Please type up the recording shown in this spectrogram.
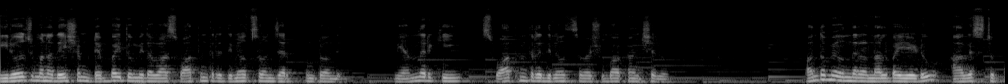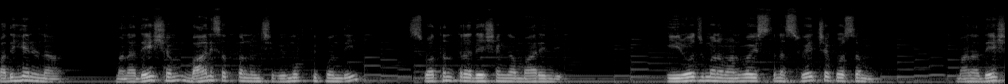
ఈరోజు మన దేశం డెబ్బై తొమ్మిదవ స్వాతంత్ర దినోత్సవం జరుపుకుంటోంది. మీ అందరికీ స్వాతంత్ర దినోత్సవ శుభాకాంక్షలు. పంతొమ్మిది వందల నలభై ఏడు ఆగస్టు పదిహేనున మన దేశం బానిసత్వం నుంచి విముక్తి పొంది స్వతంత్ర దేశంగా మారింది. ఈరోజు మనం అనుభవిస్తున్న స్వేచ్ఛ కోసం మన దేశ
